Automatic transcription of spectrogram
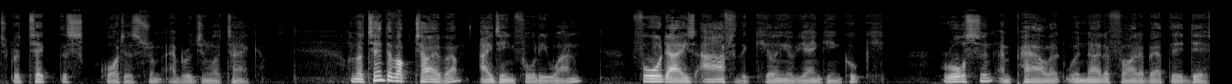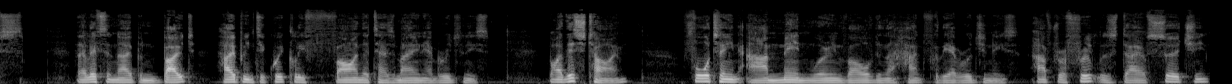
to protect the squatters from Aboriginal attack. On the 10th of October 1841, four days after the killing of Yankee and Cook, Rawson and Powlett were notified about their deaths. They left an open boat, hoping to quickly find the Tasmanian Aborigines. By this time, 14 armed men were involved in the hunt for the Aborigines. After a fruitless day of searching,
